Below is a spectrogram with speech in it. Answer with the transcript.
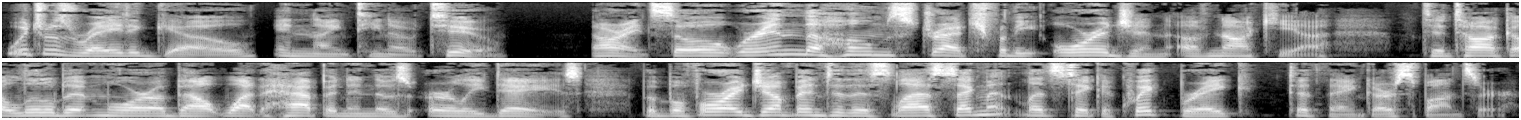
which was ready to go in 1902. Alright, so we're in the home stretch for the origin of Nokia to talk a little bit more about what happened in those early days. But before I jump into this last segment, let's take a quick break to thank our sponsor.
